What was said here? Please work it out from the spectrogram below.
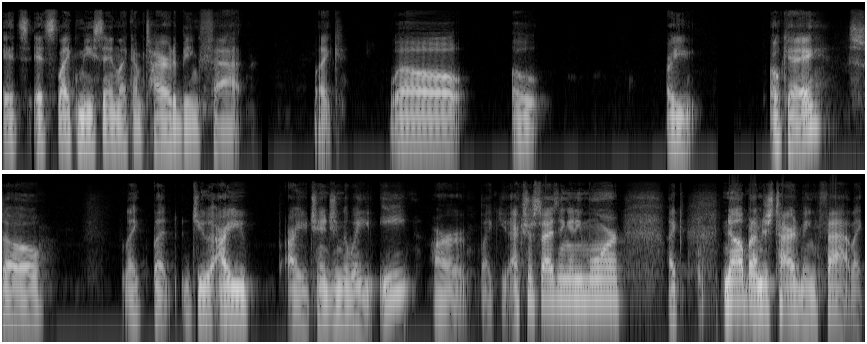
it's it's like me saying like I'm tired of being fat. Like, well, oh are you okay? So like but do you are you are you changing the way you eat? Are like you exercising anymore? Like, no, but I'm just tired of being fat. Like,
